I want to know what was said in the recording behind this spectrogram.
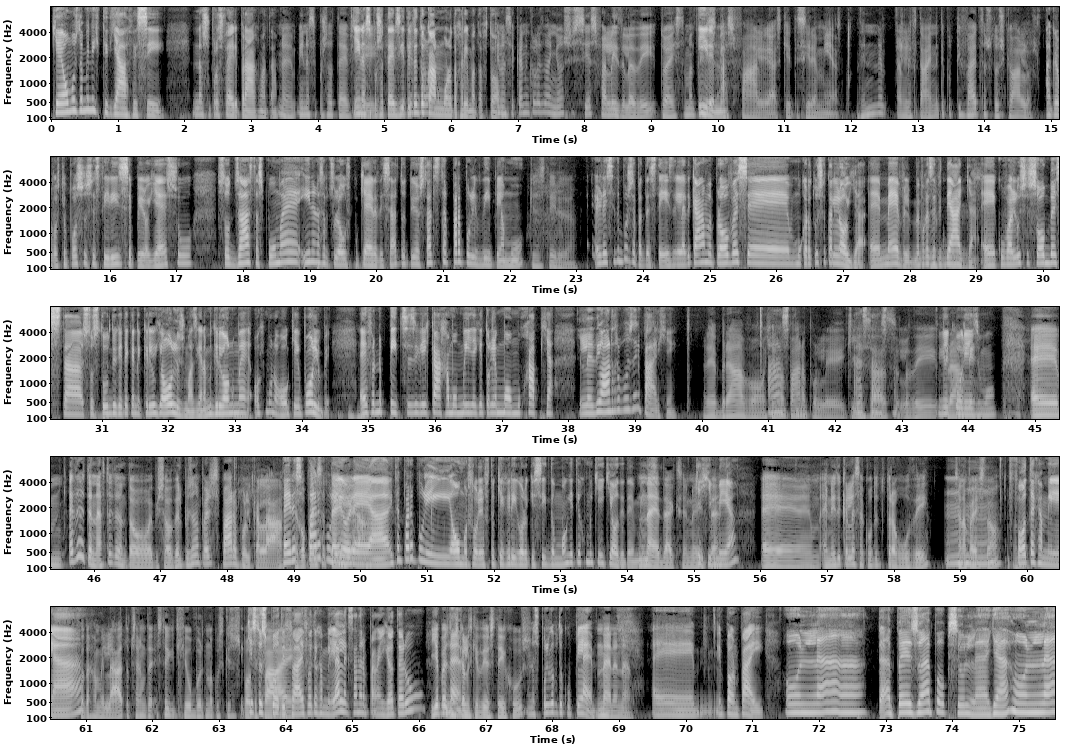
και όμως να μην έχει τη διάθεση να σου προσφέρει πράγματα. Ναι, ή να σε προστατεύσει. Ή να σε προστατεύσει, γιατί Και δεν το αυτό- κάνουν μόνο τα χρήματα αυτό. Και να σε κάνει κιόλα να νιώσεις εσύ ασφαλής. Δηλαδή το αίσθημα της Ήρεμη. ασφάλειας και της ηρεμίας. Δεν είναι λεφτά, είναι τύπου τι vibe θα σου δώσει κι ο άλλος. Ακριβώς. Και πόσο σε στηρίζεις τις επιλογές σου. Στο Just, ας πούμε, είναι ένας από τους λόγους που κέρδισα. Το ότι ο Στάτης ήταν πάρα πολύ δίπλα μου. Και σε στήριζε. Ρε, εσύ δεν μπορούσε να φανταστείς. Δηλαδή, κάναμε πρόβες, ε, μου κρατούσε τα λόγια. Ε, με έβλεπε, με έβγαζε βιντεάκια. Ε, κουβαλούσε σόμπες στο στούντιο γιατί έκανε κρύο για όλους μας. Για να μην κρυώνουμε, όχι μόνο εγώ και οι υπόλοιποι. Έφερνε πίτσες, γλυκά, χαμομήλια και το λαιμό μου, χάπια. Δηλαδή, ο άνθρωπος δεν υπάρχει. Ρε, μπράβο. Χαίρομαι Άστα. πάρα πολύ και για Άστα, εσά. άστα. Δηλαδή, Γλυκούλης μπράβο. μου. Ε, εδώ ήταν, αυτό ήταν το επεισόδιο. Ελπίζω να πέρασες πάρα πολύ καλά. Πέρασε Εγώ πάρα πέρασα πολύ τέλεια. ωραία. Ήταν πάρα πολύ όμορφο όλο αυτό και γρήγορο και σύντομο, γιατί έχουμε και οικειότητα εμείς. Ναι, εντάξει, εννοείται. και χημεία. Ε, εννοείται καλά, ακούτε το τραγούδι. Ξαναπες το. Φώτα χαμηλά. Φώτα χαμηλά. Το ψάχνετε στο YouTube, μπορείτε να το ακούσετε και στο Spotify. Και στο Spotify, φώτα χαμηλά, Αλεξάνδρα Παναγιώταρου. Για πες Ναι. μας καλώς και δύο στίχους. Να σου πω λίγο από το κουπλέ. Ναι, ναι, ναι. Ε, λοιπόν, πάει. Όλα τα παίζω απόψε όλα για όλα.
